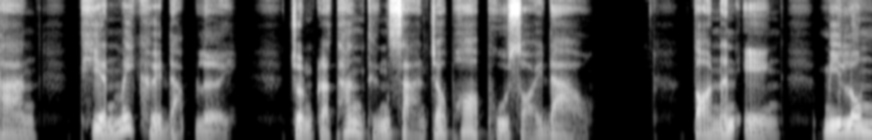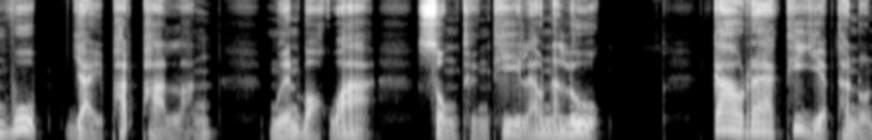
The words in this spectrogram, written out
ทางเทียนไม่เคยดับเลย จนกระทั่งถึงศาลเจ้าพ่อภูสอยดาว ตอนนั้นเองมีลมวูบใหญ่พัดผ่านหลัง เหมือนบอกว่า ส่งถึงที่แล้วนะลูก ก้าวแรกที่เหยียบถนน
